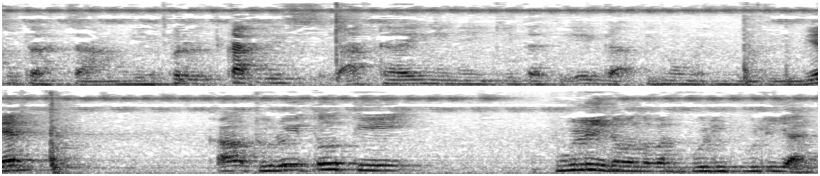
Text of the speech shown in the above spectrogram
sudah canggih berkat is ada yang ini kita sih nggak bingung kemudian kalau dulu itu dibully teman-teman bully-bulian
